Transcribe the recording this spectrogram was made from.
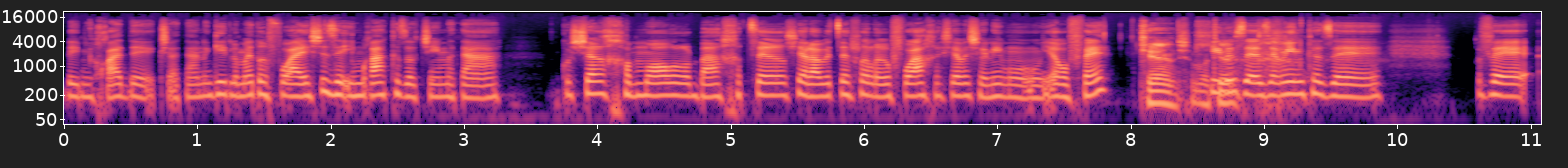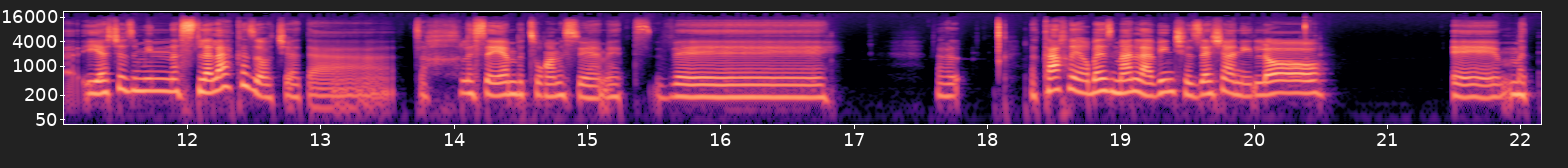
במיוחד אה, כשאתה נגיד לומד רפואה, יש איזו אמרה כזאת שאם אתה קושר חמור בחצר של הבית ספר לרפואה אחרי שבע שנים הוא יהיה רופא. כן, שמעתי. כאילו זה איזה מין כזה, ויש איזה מין הסללה כזאת שאתה צריך לסיים בצורה מסוימת, ו... לקח לי הרבה זמן להבין שזה שאני לא אה, מת-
